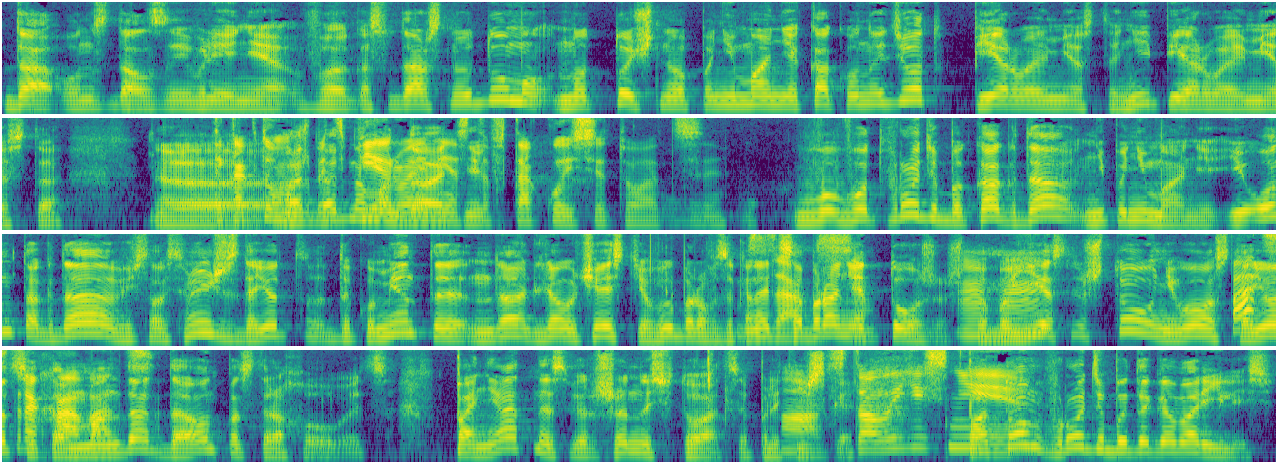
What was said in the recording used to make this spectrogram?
да, он сдал заявление в Государственную Думу, но точного понимания, как он идет, первое место, не первое место, Так а кто может быть первое место в такой ситуации? Вот вроде бы как, да, непонимание. И он тогда, Вячеслав Семенович, сдает документы да, для участия в выборах в законодательное собрание тоже, чтобы, угу. если что, у него остается там мандат, да, он подстраховывается. Понятная совершенно ситуация политическая. А, стало яснее. Потом вроде бы договорились.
